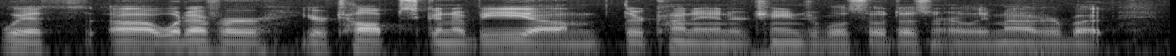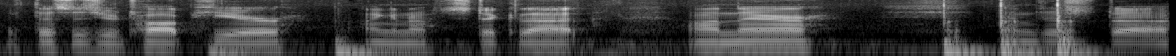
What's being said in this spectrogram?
with uh, whatever your top's gonna be. Um, they're kind of interchangeable so it doesn't really matter but if this is your top here, I'm gonna stick that on there and just uh,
